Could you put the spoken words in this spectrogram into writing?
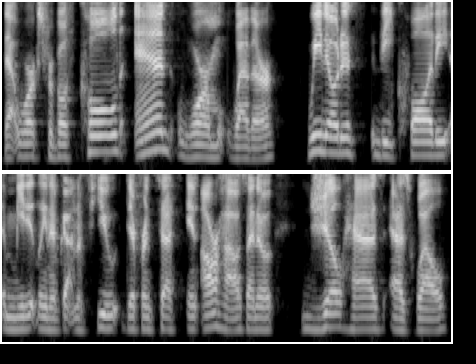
that works for both cold and warm weather. We noticed the quality immediately and have gotten a few different sets in our house. I know Jill has as well.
